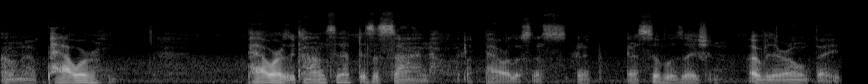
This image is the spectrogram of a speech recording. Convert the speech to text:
I don't know, power power as a concept is a sign of powerlessness in a, in a civilization over their own fate.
